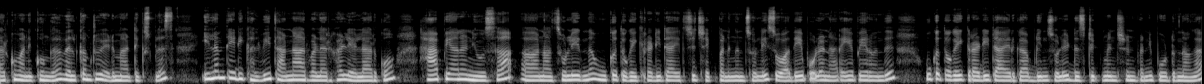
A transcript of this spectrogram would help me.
எல்லாருக்கும் வணக்கங்க. வெல்கம் டு எடுமேட்டிக்ஸ் ப்ளஸ் இளம் தேடி கல்வி தன்னார்வலர்கள் எல்லாருக்கும் ஹாப்பியான நியூஸாக நான் சொல்லியிருந்தேன். ஊக்கத்தொகை கிரெடிட் ஆயிடுச்சு செக் பண்ணுங்கன்னு சொல்லி. ஸோ அதே போல் நிறைய பேர் வந்து ஊக்கத்தொகை கிரெடிட் ஆயிருக்கு அப்படின்னு சொல்லி டிஸ்ட்ரிக்ட் மென்ஷன் பண்ணி போட்டிருந்தாங்க.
